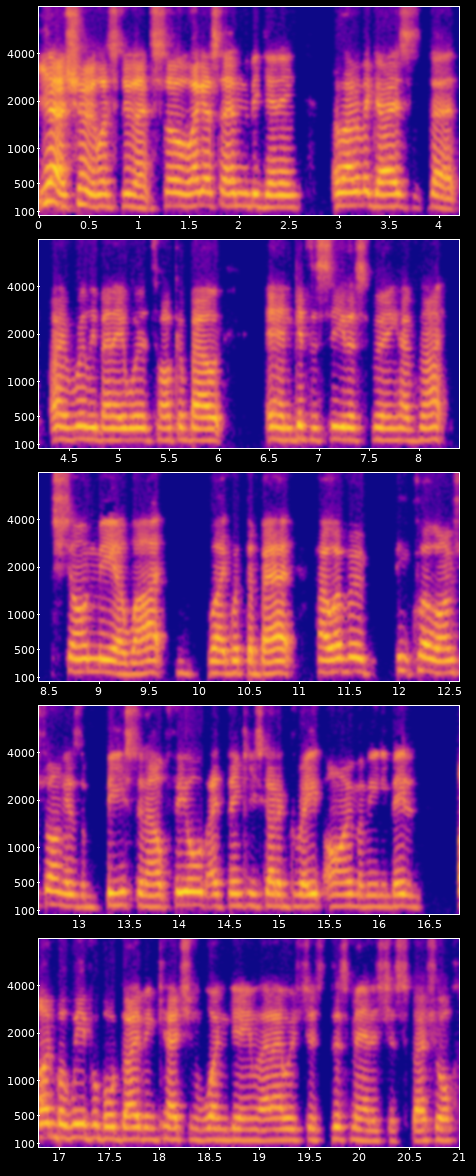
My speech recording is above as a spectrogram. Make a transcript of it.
Yeah, sure. Let's do that. So, like I said in the beginning, a lot of the guys that I've really been able to talk about and get to see this spring have not shown me a lot, like with the bat. However, Pete Crow Armstrong is a beast in outfield. I think he's got a great arm. I mean, he made an unbelievable diving catch in one game that I was just, this man is just special.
